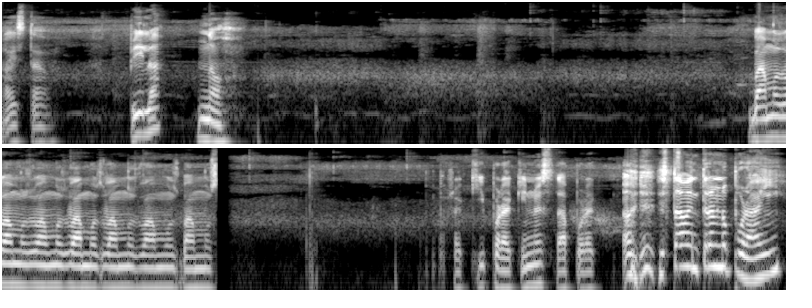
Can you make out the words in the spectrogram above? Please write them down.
Ahí está. ¿Pila? No. Vamos, vamos, vamos, vamos, vamos, vamos, vamos. Por aquí, por aquí no está, por aquí. ¡Ay! Estaba entrando por ahí.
